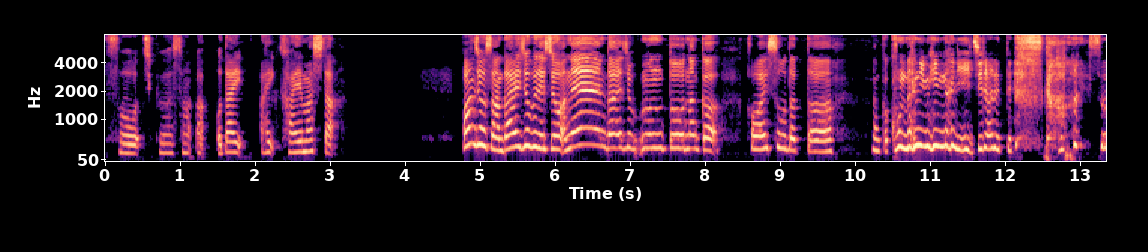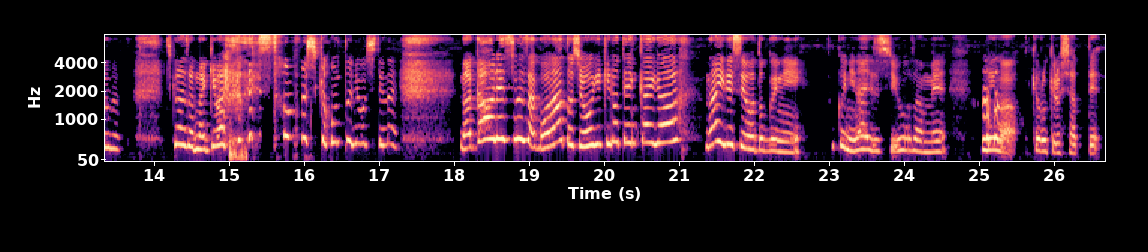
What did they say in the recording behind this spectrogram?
そう、ちくわさん。あ、お題。はい、変えました。番長さん大丈夫ですよ。ねえ、大丈夫。うんと、なんか、かわいそうだった。なんかこんなにみんなにいじられて、かわいそうだった。ちくわさん泣き笑いスタンプしか本当に押してない。中尾レスプさん、この後衝撃の展開がないですよ、特に。特にないですし、ようさん目、目がキョロキョロしちゃって。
